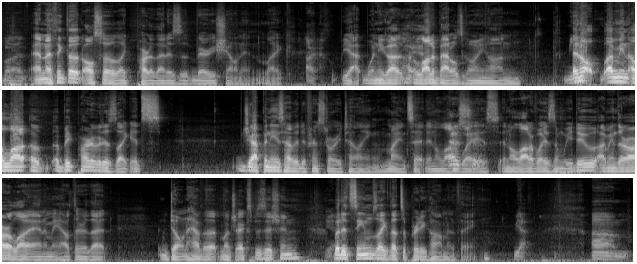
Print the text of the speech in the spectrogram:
But And I think that also like part of that is very shonen. Like, yeah, when you got Oh, a yeah. lot of battles going on, Me- and all, I mean a lot. A, a big part of it is like it's Japanese have a different storytelling mindset in a lot of is true. ways. In a lot of ways than we do. I mean, there are a lot of anime out there that don't have that much exposition, Yeah. but it seems like that's a pretty common thing. Yeah. Um,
